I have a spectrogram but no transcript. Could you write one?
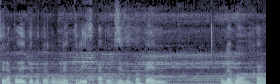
se la puede interpretar como una actriz aprendiendo un papel, una monja,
